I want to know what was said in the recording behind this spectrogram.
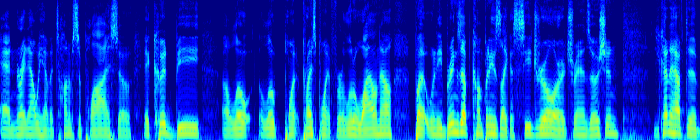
and right now we have a ton of supply. So it could be a low a low point price point for a little while now. But when he brings up companies like a Seadrill or a Transocean, you kind of have to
